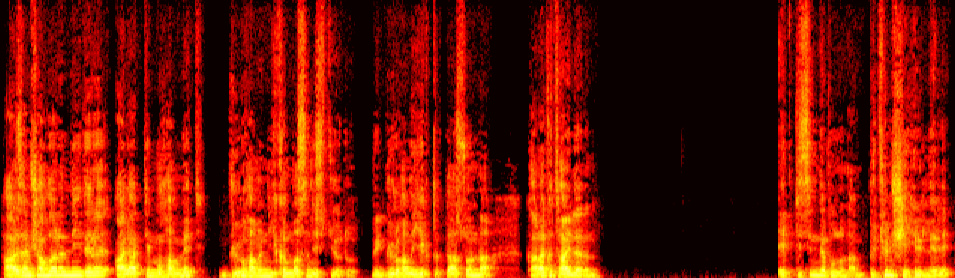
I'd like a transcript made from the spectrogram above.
Harizemşahların lideri Alaaddin Muhammed Gürhan'ın yıkılmasını istiyordu ve Gürhan'ı yıktıktan sonra Karakıtayların etkisinde bulunan bütün şehirleri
